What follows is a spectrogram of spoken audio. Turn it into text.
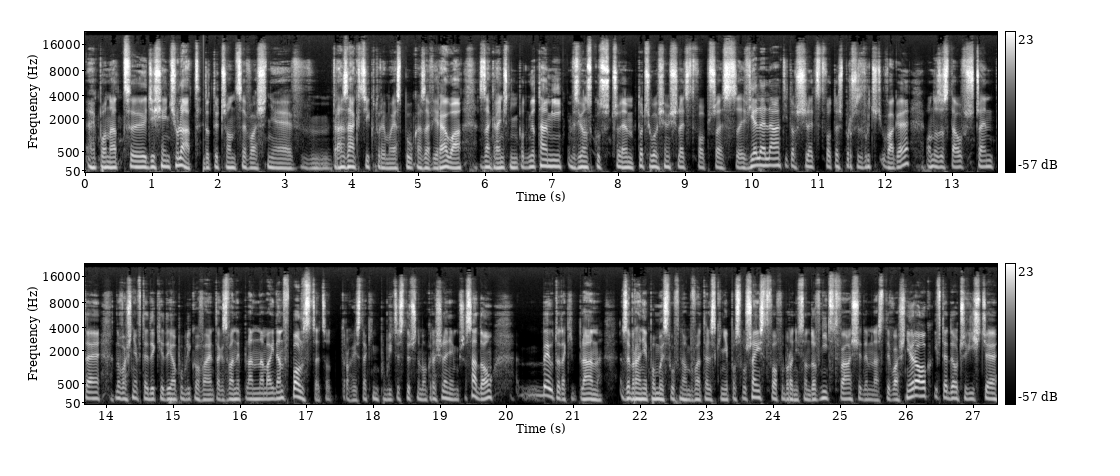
e, ponad e, 10 lat, dotyczące właśnie transakcji, które moja spółka zawierała z zagranicznymi podmiotami, w związku z czym toczyło się śledztwo przez wiele lat i to śledztwo też proszę zwrócić uwagę, ono zostało wszczęte no właśnie wtedy, kiedy ja opublikowałem tak zwany plan na Majdan w Polsce, co trochę jest takim publicystycznym określeniem i przesadą. Był to taki plan zebranie pomysłów na obywatelskie nieposłuszeństwo w obronie sądownictwa, 17 właśnie rok i wtedy oczywiście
